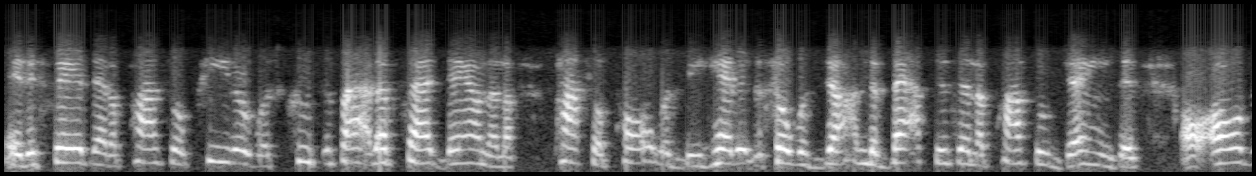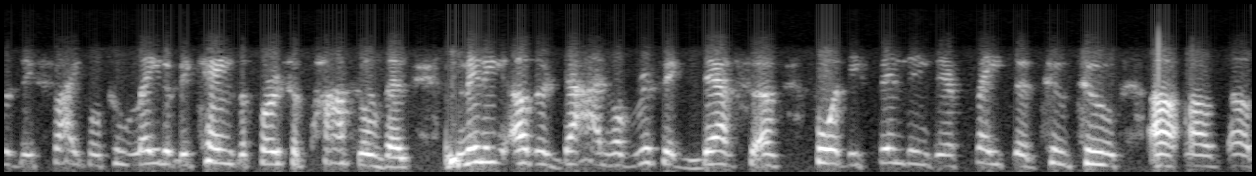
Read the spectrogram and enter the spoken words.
it is said that Apostle Peter was crucified upside down, and Apostle Paul was beheaded, and so was John the Baptist and Apostle James, and all the disciples who later became the first apostles, and many others died horrific deaths uh, for defending their faith to to uh, uh, uh,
